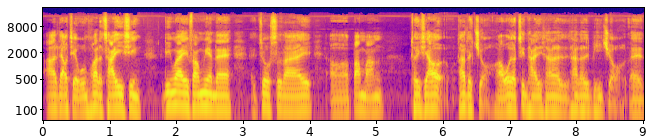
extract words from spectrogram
啊了解文化的差异性，另外一方面呢就是来呃帮忙。推销他的酒啊，我有进他他的他的一批酒，呃，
